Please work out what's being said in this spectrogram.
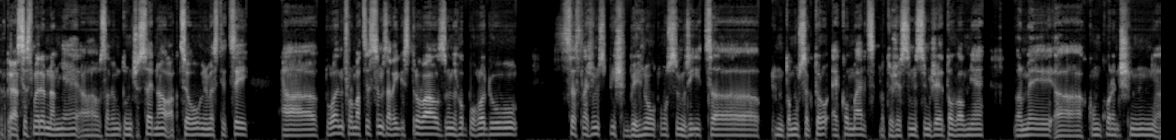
Tak já se směrem na mě a vzhledem k tomu, že se jedná o akciovou investici, a tuhle informaci jsem zaregistroval z mého pohledu se snažím spíš vyhnout, musím říct, eh, tomu sektoru e-commerce, protože si myslím, že je to velmi, velmi eh, konkurenční eh,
